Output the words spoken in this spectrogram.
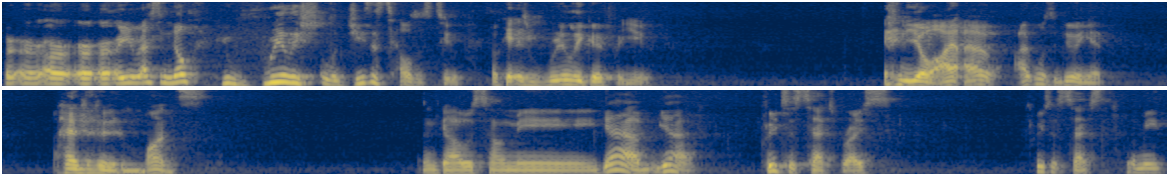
Or, or, or, or are you resting? No, you really should. Look, Jesus tells us to. Okay, it's really good for you. And yo, I, I, I wasn't doing it. I hadn't done it in months. And God was telling me, yeah, yeah, preach this text, Bryce. Preach this text. Let me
